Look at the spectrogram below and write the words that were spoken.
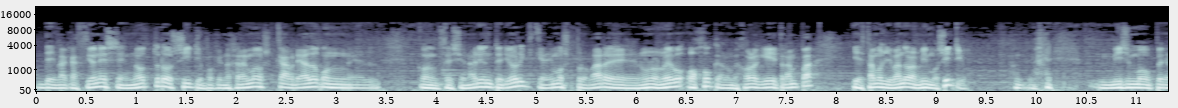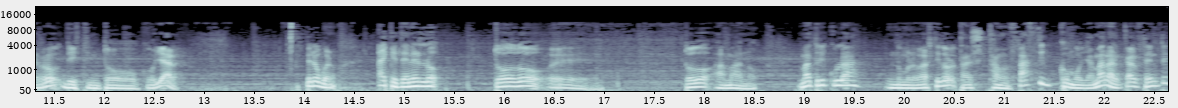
de vacaciones en otro sitio, porque nos hemos cabreado con el concesionario anterior y queremos probar en uno nuevo. Ojo que a lo mejor aquí hay trampa y estamos llevando al mismo sitio. mismo perro, distinto collar. Pero bueno, hay que tenerlo todo, eh, todo a mano. Matrícula, número de bastidor, es tan fácil como llamar al call center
